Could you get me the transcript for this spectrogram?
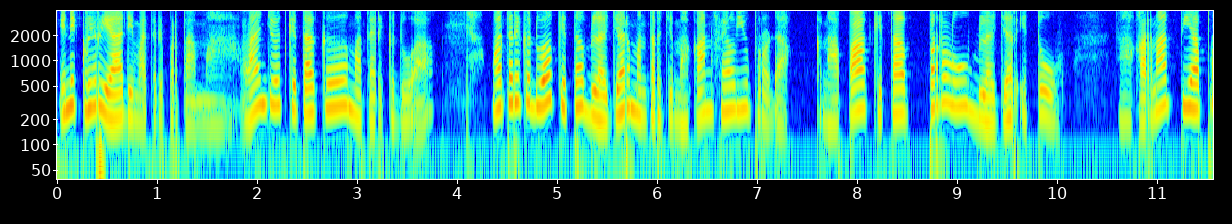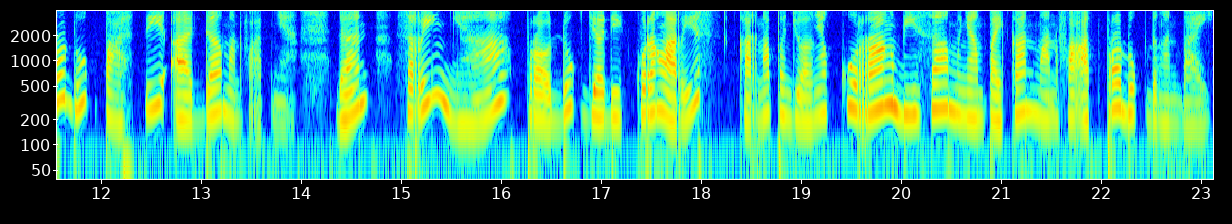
Ini clear ya di materi pertama. Lanjut kita ke materi kedua. Materi kedua kita belajar menerjemahkan value produk. Kenapa kita perlu belajar itu? Nah, karena tiap produk pasti ada manfaatnya. Dan seringnya produk jadi kurang laris karena penjualnya kurang bisa menyampaikan manfaat produk dengan baik.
